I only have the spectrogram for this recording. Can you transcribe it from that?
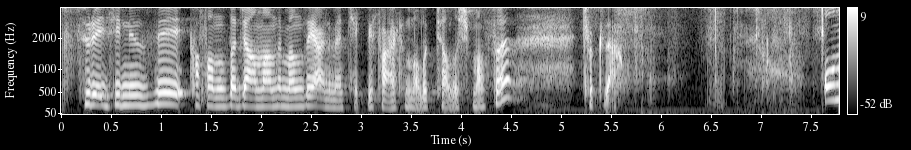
sürecinizi kafanızda canlandırmanıza yardım edecek bir farkındalık çalışması. Çok güzel. 10.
